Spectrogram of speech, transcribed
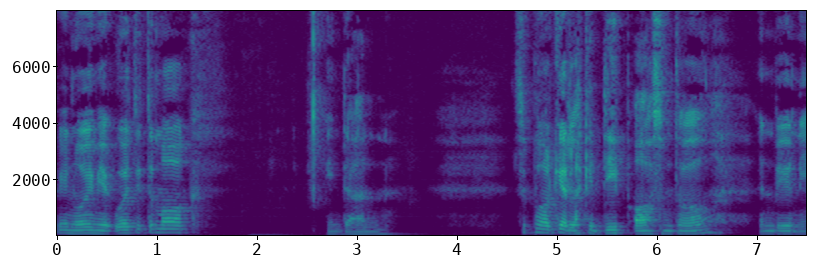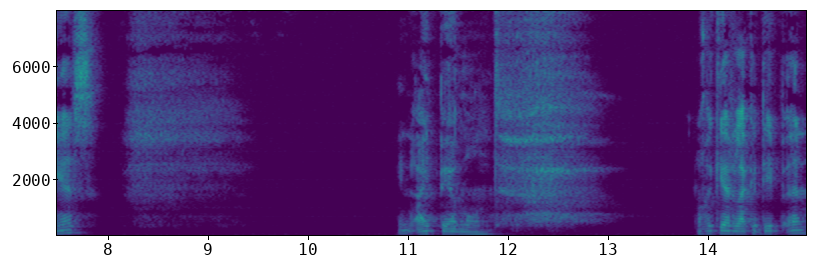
Wie nooi om jou oë toe te maak en dan so 'n paar keer lekker diep asem te haal in by jou neus en uit by jou mond. Nog 'n keer lekker diep in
